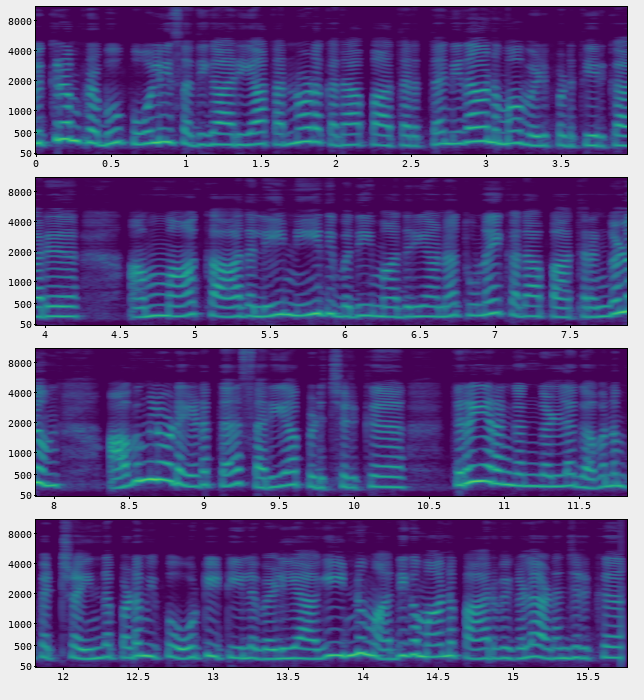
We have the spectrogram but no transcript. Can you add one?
விக்ரம் பிரபு போலீஸ் அதிகாரியா தன்னோட கதாபாத்திரத்தை நிதானமா வெளிப்படுத்தியிருக்காரு. அம்மா காதலி நீதிபதி மாதிரியான துணை கதாபாத்திரங்களும் அவங்களோட இடத்த சரியா பிடிச்சிருக்கு. திரையரங்கங்கள்ல கவனம் பெற்ற இந்த படம் இப்போ ஓடிடியில வெளியாகி இன்னும் அதிகமான பார்வைகளை அடைஞ்சிருக்கு.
